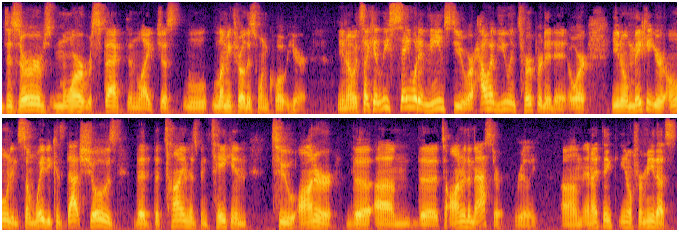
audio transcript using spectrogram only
deserves more respect than like just l- let me throw this one quote here. You know, it's like at least say what it means to you, or how have you interpreted it, or you know, make it your own in some way, because that shows that the time has been taken to honor the um, the to honor the master, really. Um, and I think you know, for me, that's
